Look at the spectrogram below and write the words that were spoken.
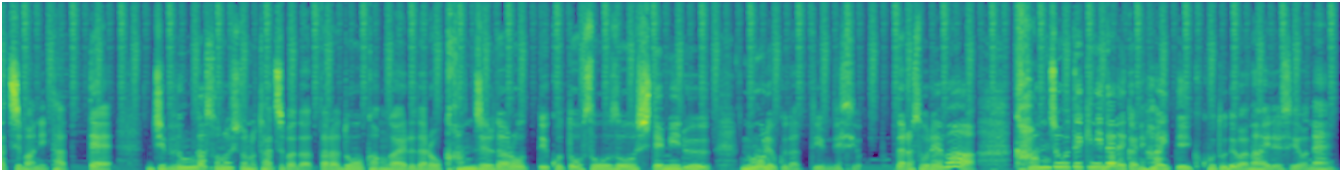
立場に立って自分がその人の立場だったらどう考えるだろう感じるだろうっていうことを想像してみる能力だっていうんですよ。だからそれは感情的に誰かに入っていくことではないですよね。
